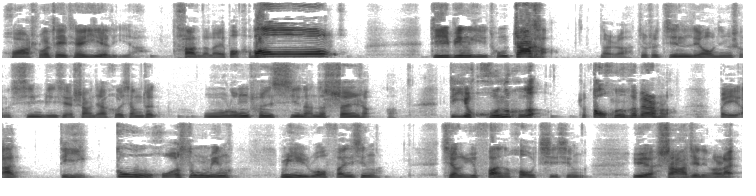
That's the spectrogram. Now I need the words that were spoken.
话说这天夜里呀，探子来报，报，敌兵已从扎卡哪儿啊？就是今辽宁省新宾县上家河乡镇五龙村西南的山上啊，抵浑河，就到浑河边上了。北岸敌篝火松明，密若繁星啊！将于饭后起行，越沙界岭而来。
